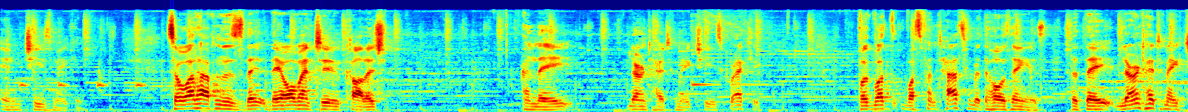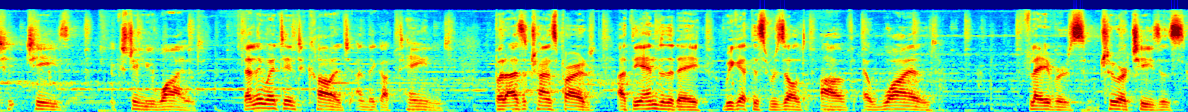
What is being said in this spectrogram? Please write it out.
in cheese making. So what happened is they, they all went to college and they learned how to make cheese correctly. But what, what's fantastic about the whole thing is that they learned how to make che- cheese extremely wild. Then they went into college and they got tamed. But as it transpired, at the end of the day, we get this result of a wild flavors through our cheeses.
